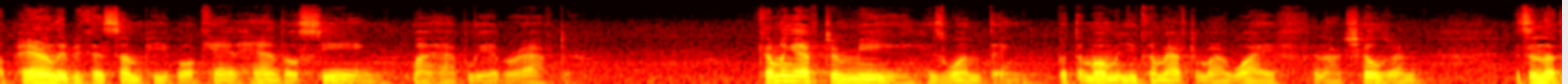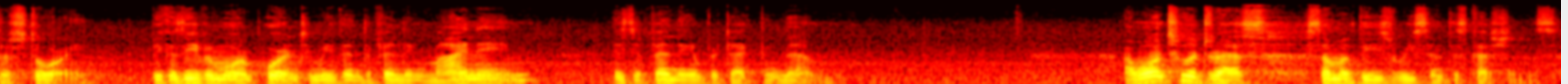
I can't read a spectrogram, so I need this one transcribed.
apparently because some people can't handle seeing my happily ever after. Coming after me is one thing, but the moment you come after my wife and our children, it's another story. Because even more important to me than defending my name is defending and protecting them. I want to address some of these recent discussions.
